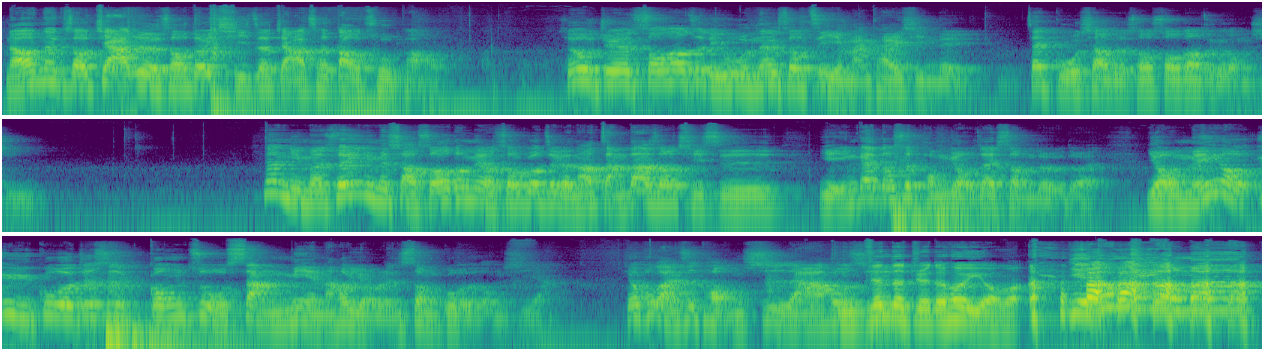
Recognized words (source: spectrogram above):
然后那个时候假日的时候都会骑着脚踏车到处跑，所以我觉得收到这礼物，那个时候自己也蛮开心的耶，在国小的时候收到这个东西。那你们，所以你们小时候都没有收过这个，然后长大的时候其实也应该都是朋友在送，对不对？有没有遇过就是工作上面然后有人送过的东西啊？就不管是同事啊，或者是你真的觉得会有吗？也都没有吗？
